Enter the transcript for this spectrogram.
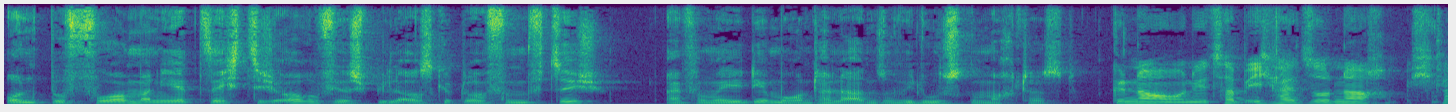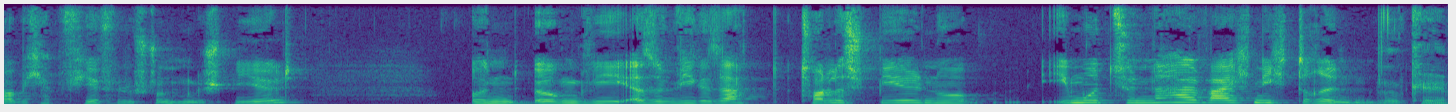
Und bevor man jetzt 60 Euro fürs Spiel ausgibt oder 50, einfach mal die Demo runterladen, so wie du es gemacht hast. Genau, und jetzt habe ich halt so nach, ich glaube, ich habe vier, fünf Stunden gespielt. Und irgendwie, also wie gesagt, tolles Spiel, nur emotional war ich nicht drin. Okay.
